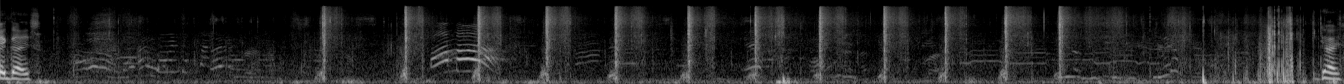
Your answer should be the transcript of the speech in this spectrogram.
Okay, guys. Guys.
